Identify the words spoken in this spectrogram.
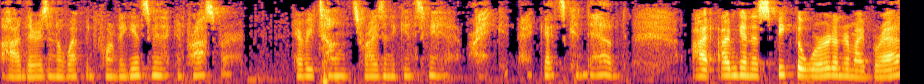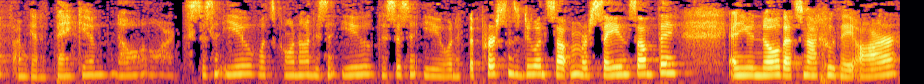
uh, there isn't a weapon formed against me that can prosper. Every tongue that's rising against me, I, I gets condemned. I, I'm going to speak the word under my breath. I'm going to thank him. No, Lord, this isn't you. What's going on isn't you. This isn't you. And if the person's doing something or saying something and you know that's not who they are,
